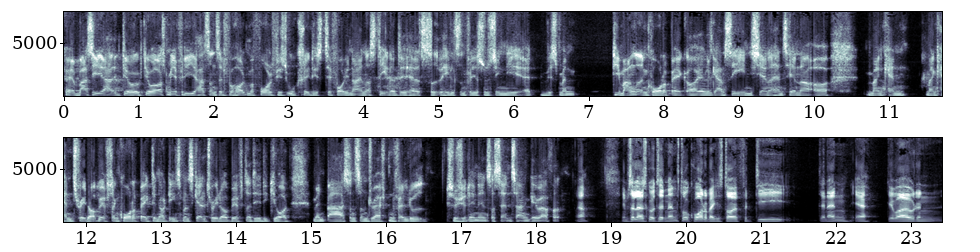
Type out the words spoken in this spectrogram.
jeg vil bare sige, jeg, det, var, det var også mere, fordi jeg har sådan set forholdt mig forholdsvis ukritisk til 49ers del af det her hele tiden, for jeg synes egentlig, at hvis man de manglede en quarterback, og jeg vil gerne se en i Shanahans hænder, og man kan, man kan trade op efter en quarterback, det er nok det eneste, man skal trade op efter, det er det gjort, men bare sådan som draften faldt ud, synes jeg, det er en interessant tanke i hvert fald. Ja, Jamen, så lad os gå til den anden store quarterback-historie, fordi den anden, ja, det var jo den,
